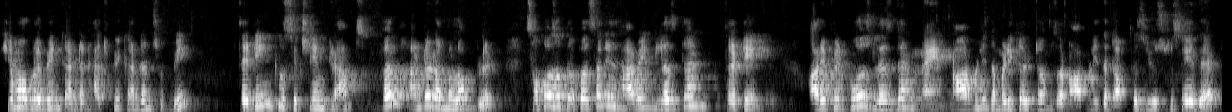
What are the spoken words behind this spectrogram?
Hemoglobin content, HB content should be 13 to 16 grams per 100 ml of blood. Suppose if the person is having less than 13 or if it goes less than 9, normally the medical terms are normally the doctors used to say that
